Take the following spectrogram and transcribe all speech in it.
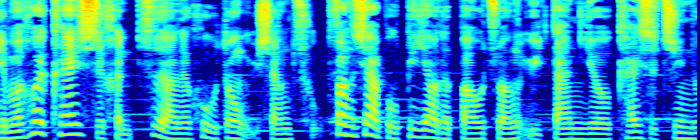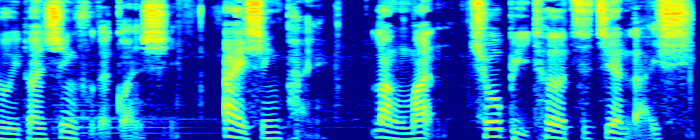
你们会开始很自然的互动与相处，放下不必要的包装与担忧，开始进入一段幸福的关系。爱心牌。浪漫，丘比特之箭来袭。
